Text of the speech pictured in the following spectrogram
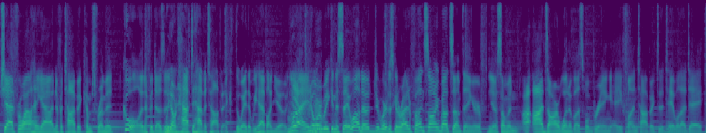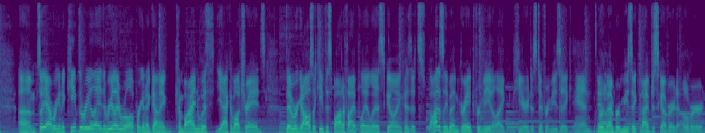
chat for a while, hang out, and if a topic comes from it, cool. And if it doesn't, We don't have to have a topic the way that we have on Yode. Yeah. Right, or we can just say, well, no, we're just gonna write a fun song about something, or if you know, someone. Odds are one of us will bring a fun topic to the table that day. Um, so yeah, we're gonna keep the relay, the relay roll up. We're gonna kind of combine with Yak of all trades. Then we're gonna also keep the Spotify playlist going because it's honestly been great for me to like hear just different music and Yeah. remember music that I've discovered over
